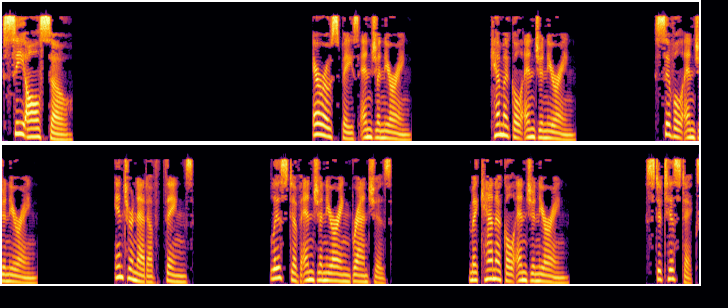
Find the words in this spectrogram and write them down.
See also Aerospace engineering Chemical engineering Civil engineering Internet of Things List of engineering branches. Mechanical engineering. Statistics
